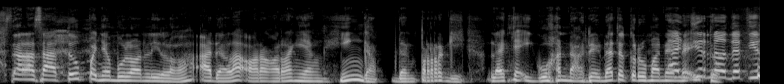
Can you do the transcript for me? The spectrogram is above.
salah satu penyembuh lonely lo adalah orang-orang yang hinggap dan pergi layaknya iguana ada yang datang ke rumah nenek Anjir itu. now that you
